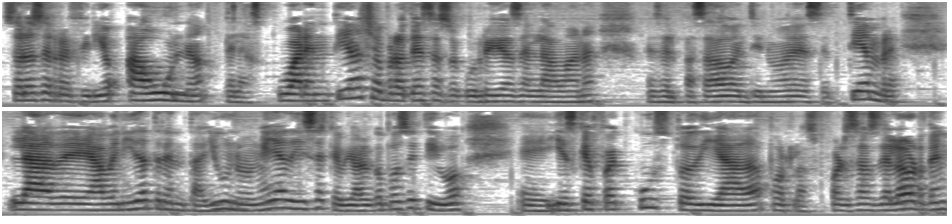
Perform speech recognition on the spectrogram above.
solo se refirió a una de las 48 protestas ocurridas en La Habana desde el pasado 29 de septiembre, la de Avenida 31. En ella dice que vio algo positivo eh, y es que fue custodiada por las fuerzas del orden,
